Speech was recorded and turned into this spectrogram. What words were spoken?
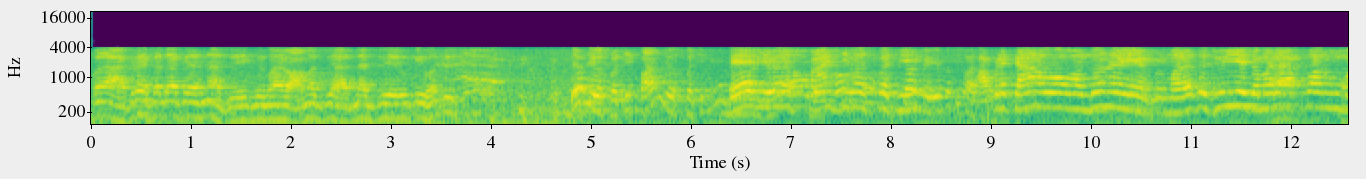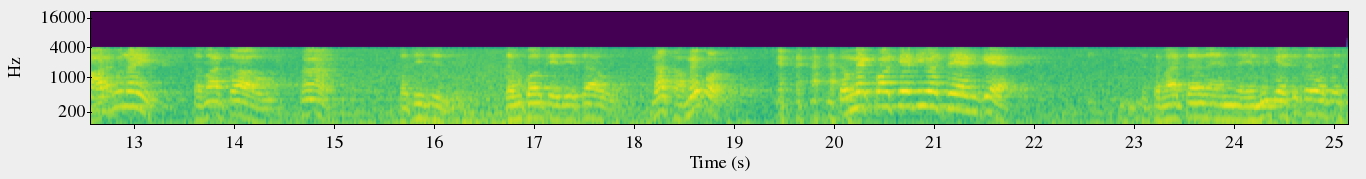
પણ આગ્રહ કદાગ્રહ ના જોઈએ મારો આમ જ જોઈએ, આજના જ જોઈએ એવું કઈ હતું બે દિવસ પછી પાંચ દિવસ પછી બે દિવસ પાંચ દિવસ પછી. આપણે ત્યાં આવો વાંધો નહીં એમ. પણ મારે તો જોઈએ તમારે આપવાનું હું માગું નહીં. તમારે તો આવું. પછી શું? તમે કહો તે દિવસે આવું. ના તમે કહો. તમે કહો તે દિવસે એમ કે. તમારે તો એમ- કે શું?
